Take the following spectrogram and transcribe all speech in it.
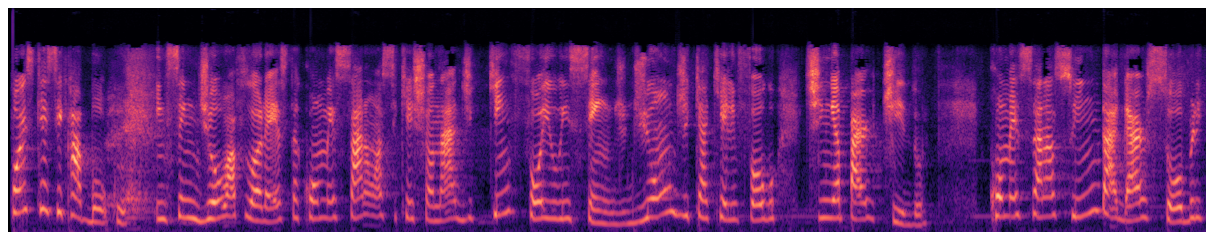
Depois que esse caboclo incendiou a floresta, começaram a se questionar de quem foi o incêndio, de onde que aquele fogo tinha partido. Começaram a se indagar sobre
